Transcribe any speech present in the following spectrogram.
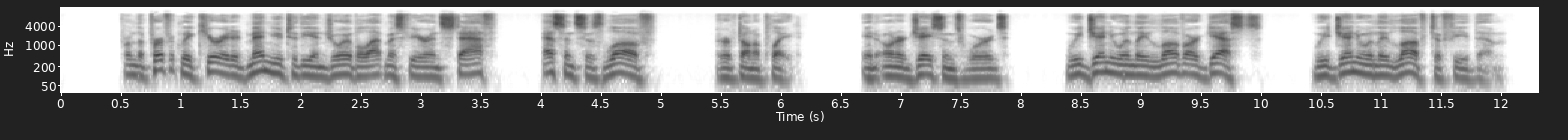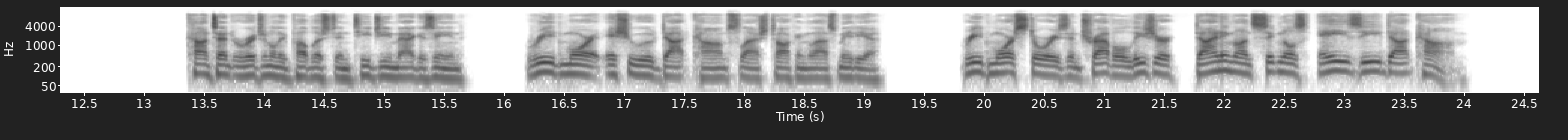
From the perfectly curated menu to the enjoyable atmosphere and staff, Essence is love, served on a plate. In owner Jason's words, we genuinely love our guests. We genuinely love to feed them. Content originally published in TG Magazine. Read more at issuu.com slash talkingglassmedia. Read more stories in travel, leisure, dining on signalsaz.com.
